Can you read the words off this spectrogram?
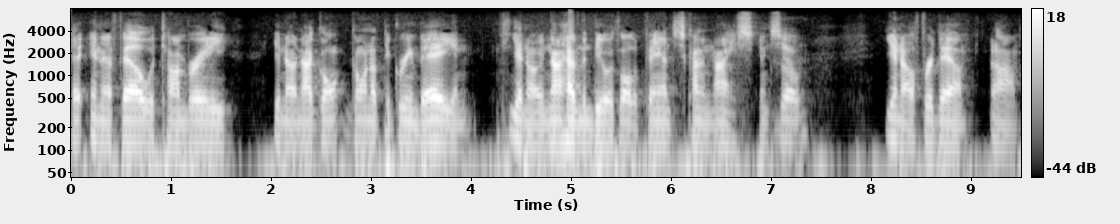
uh, NFL with Tom Brady. You know, not going going up to Green Bay and you know not having to deal with all the fans is kind of nice, and so you know for them. Um,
